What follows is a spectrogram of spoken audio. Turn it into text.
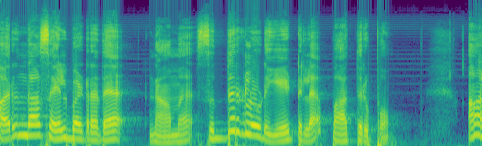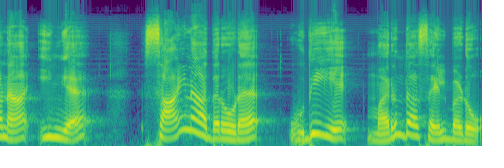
மருந்தாக செயல்படுறத நாம் சித்தர்களோட ஏட்டில் பார்த்துருப்போம். ஆனால் இங்கே சாய்நாதரோட உதியே மருந்தாக செயல்படும்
